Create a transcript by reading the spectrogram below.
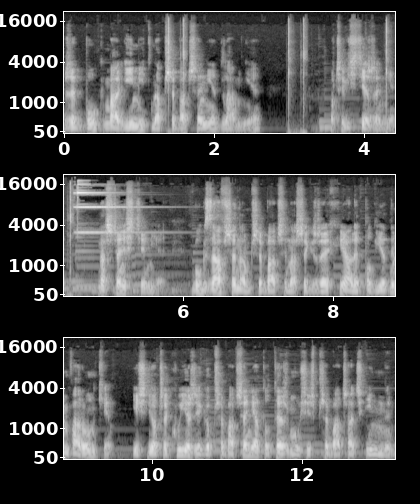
że Bóg ma limit na przebaczenie dla mnie? Oczywiście, że nie. Na szczęście nie. Bóg zawsze nam przebaczy nasze grzechy, ale pod jednym warunkiem. Jeśli oczekujesz Jego przebaczenia, to też musisz przebaczać innym.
